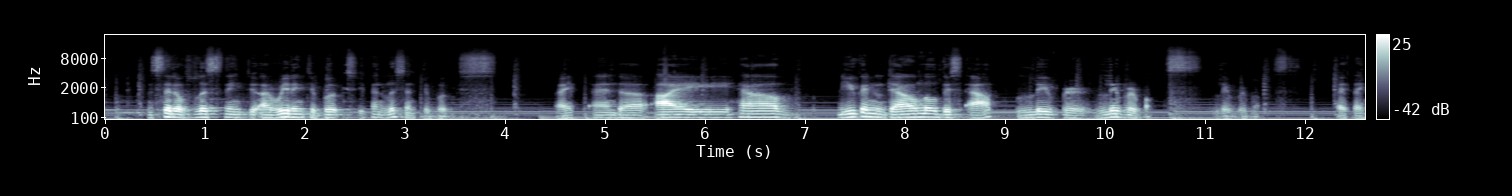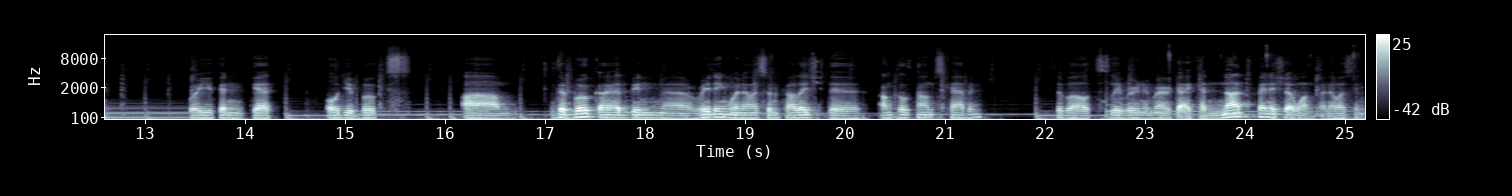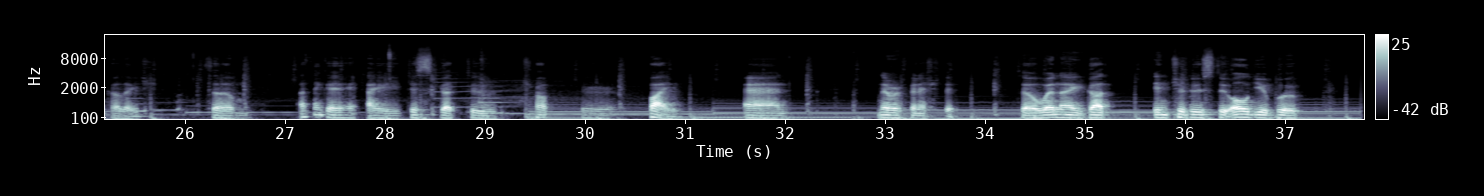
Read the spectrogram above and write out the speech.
Instead of listening to uh, reading to books, you can listen to books right? And uh, I have you can download this app, Liver LibriVox, LibriVox, I think, where you can get audiobooks. Um, the book I had been uh, reading when I was in college, the Uncle Tom's Cabin. It's about slavery in America. I cannot finish that one when I was in college. So I think I, I just got to chapter five and never finished it. So when I got introduced to audiobook,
